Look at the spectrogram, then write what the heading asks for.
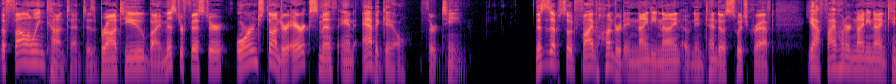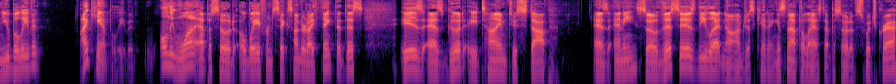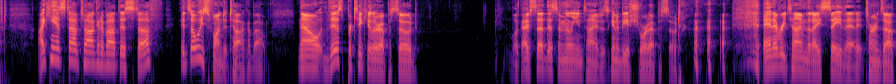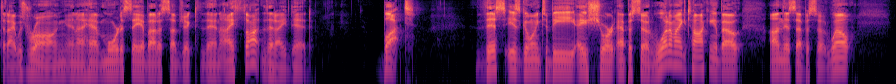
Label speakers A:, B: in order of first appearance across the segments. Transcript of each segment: A: The following content is brought to you by Mr. Fister, Orange Thunder, Eric Smith, and Abigail 13. This is episode 599 of Nintendo Switchcraft. Yeah, 599. Can you believe it? I can't believe it. Only one episode away from 600. I think that this is as good a time to stop as any. So this is the let. No, I'm just kidding. It's not the last episode of Switchcraft. I can't stop talking about this stuff. It's always fun to talk about. Now, this particular episode, look, I've said this a million times. It's going to be a short episode. and every time that I say that, it turns out that I was wrong and I have more to say about a subject than I thought that I did. But this is going to be a short episode. What am I talking about on this episode? Well,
